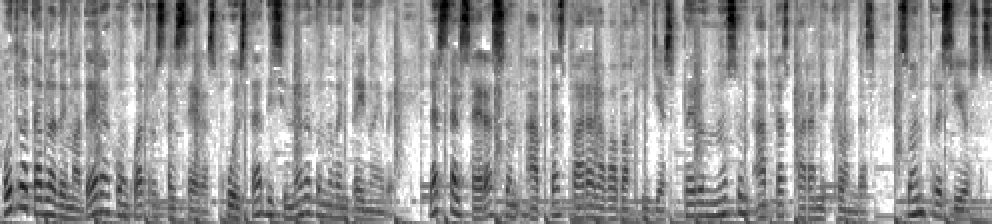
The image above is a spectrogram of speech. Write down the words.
Otra tabla de madera con cuatro salseras cuesta $19,99. Las salseras son aptas para lavavajillas, pero no son aptas para microondas. Son preciosas.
